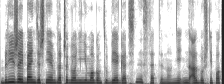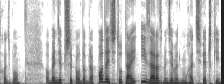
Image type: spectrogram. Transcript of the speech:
bliżej będziesz. Nie wiem, dlaczego oni nie mogą tu biegać. Niestety, no, nie, no albo już nie podchodź, bo o, będzie przypał. Dobra, podejdź tutaj i zaraz będziemy dmuchać świeczki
